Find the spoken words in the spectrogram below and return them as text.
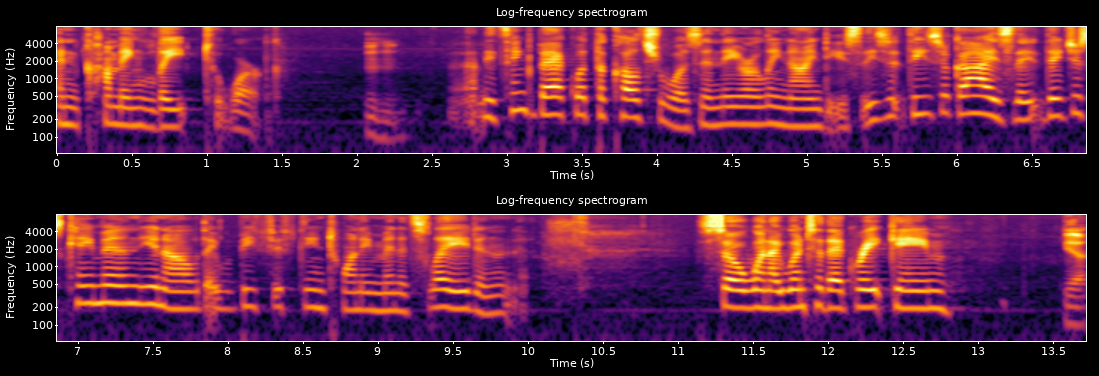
and coming late to work. Mm-hmm. I mean, think back what the culture was in the early 90s. These are, these are guys, they, they just came in, you know, they would be 15, 20 minutes late. And so when I went to that great game yeah.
